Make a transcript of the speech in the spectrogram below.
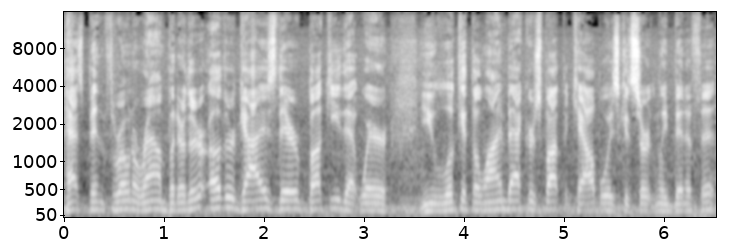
has been thrown around, but are there other guys there, Bucky, that where you look at the linebacker spot, the Cowboys could certainly benefit?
